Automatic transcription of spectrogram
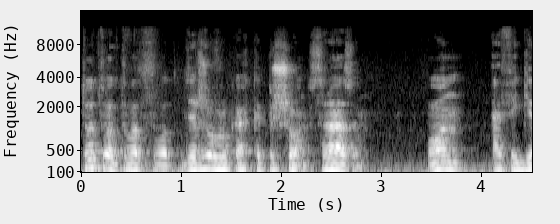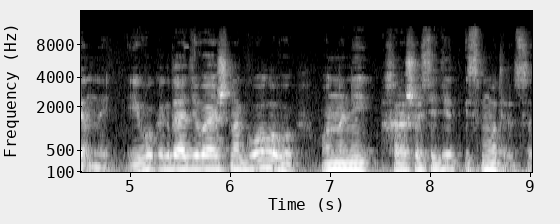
Тут вот, вот, вот держу в руках капюшон сразу. Он офигенный. Его, когда одеваешь на голову, он на ней хорошо сидит и смотрится.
